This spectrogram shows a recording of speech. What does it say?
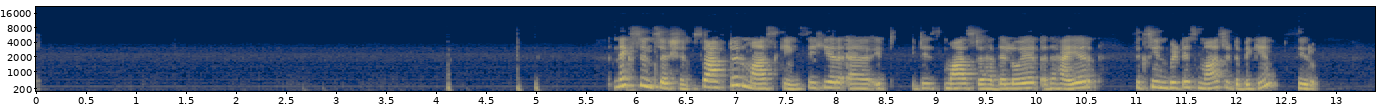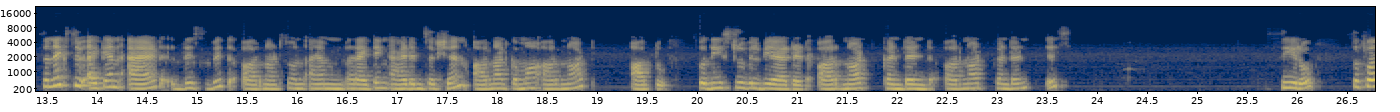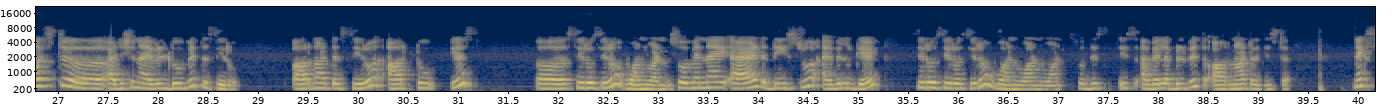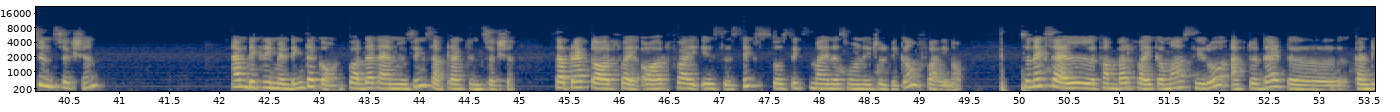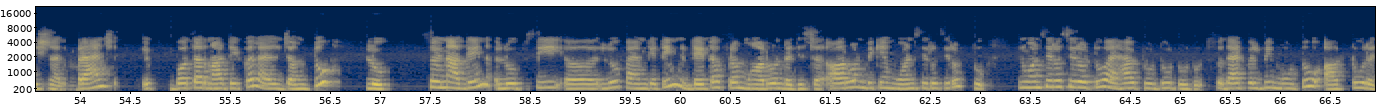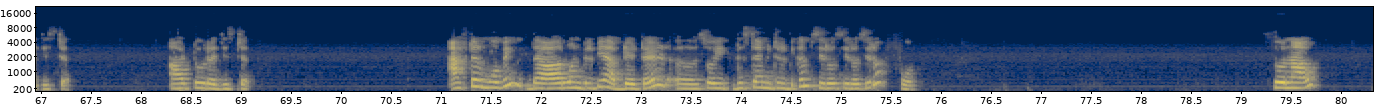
Next instruction. So after masking, see here uh, it, it is masked, the lower, the higher 16 bit is masked, it became 0. So next I can add this with R0. So I am writing add instruction R0 comma R0 R2. So these two will be added. R0 content, R0 content is 0. So first uh, addition I will do with 0. R0 is 0, R2 is uh, 0, 0, 1, 1. So when I add these two, I will get 0, 0, 0, 1, 1, 1. So this is available with R0 register. Next instruction, I am decrementing the count. For that I am using subtract instruction. Subtract R5. R5 is 6. So 6 minus 1 it will become 5 now. So next I will compare 5 comma 0. After that uh, conditional branch. If both are not equal I will jump to loop. So in again loop see uh, loop I am getting data from R1 register. R1 became 1002. In 1002 I have 2222. So that will be moved to R2 register. R2 register. After moving the R1 will be updated. Uh, so it, this time it will become 0004. So now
